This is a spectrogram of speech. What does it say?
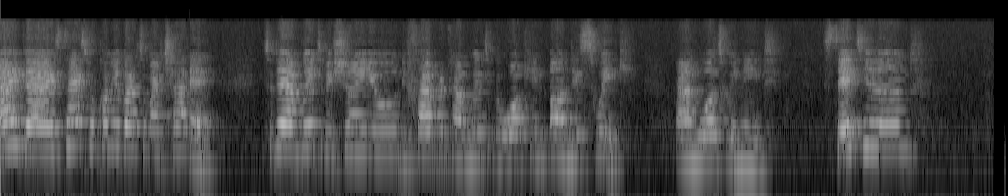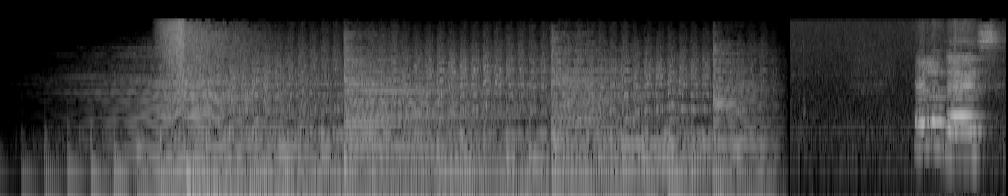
Hi guys, thanks for coming back to my channel. Today I'm going to be showing you the fabric I'm going to be working on this week and what we need. Stay tuned. Hello guys,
